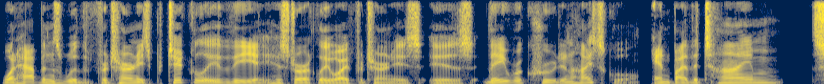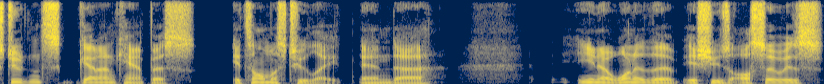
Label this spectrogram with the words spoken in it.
what happens with fraternities, particularly the historically white fraternities, is they recruit in high school, and by the time students get on campus, it's almost too late. And uh, you know, one of the issues also is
